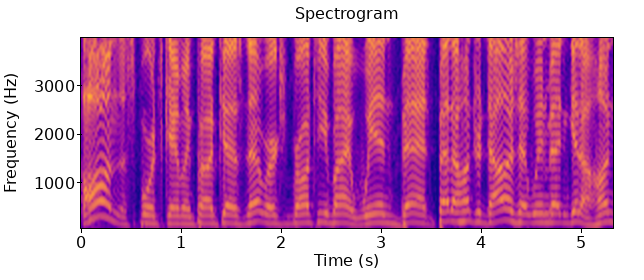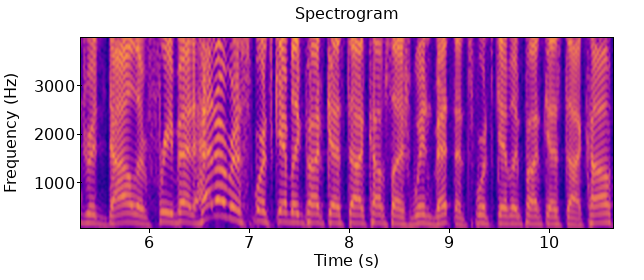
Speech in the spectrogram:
on the Sports Gambling Podcast Networks, brought to you by WynnBET. Bet $100 at WynnBET and get a $100 free bet. Head over to sportsgamblingpodcast.com slash WynnBET. That's sportsgamblingpodcast.com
